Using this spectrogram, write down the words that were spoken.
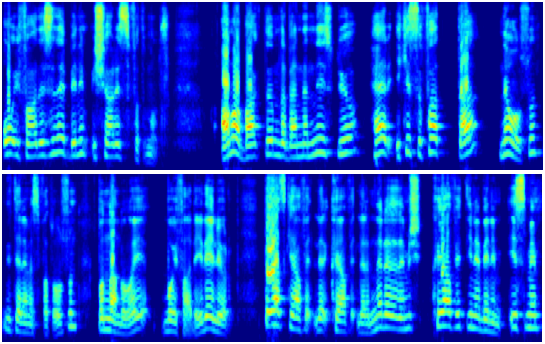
o ifadesi de benim işaret sıfatım olur. Ama baktığımda benden ne istiyor? Her iki sıfat da ne olsun? Niteleme sıfatı olsun. Bundan dolayı bu ifadeyi de eliyorum. Beyaz kıyafetler, kıyafetlerim nerede demiş? Kıyafet yine benim ismim.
